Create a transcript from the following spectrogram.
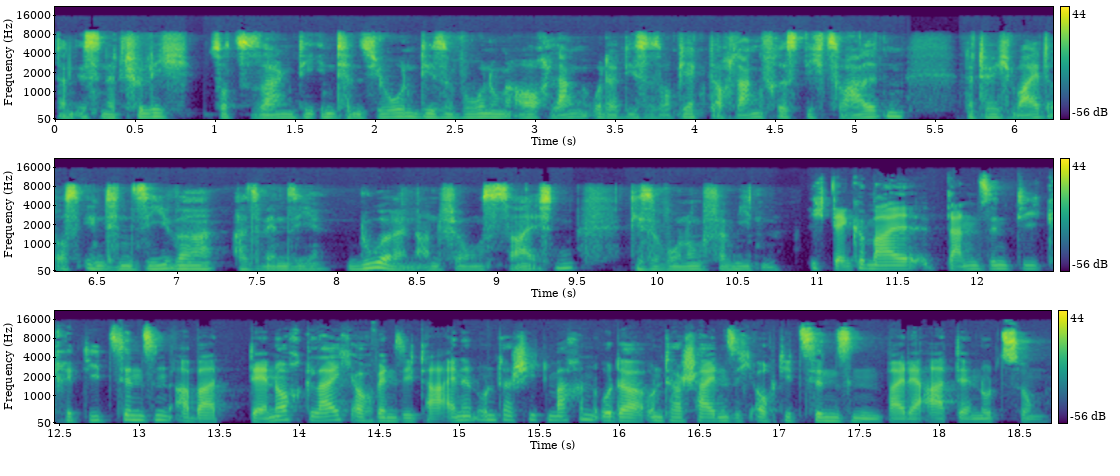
dann ist natürlich sozusagen die Intention, diese Wohnung auch lang oder dieses Objekt auch langfristig zu halten, natürlich weitaus intensiver, als wenn Sie nur in Anführungszeichen diese Wohnung vermieten. Ich denke mal, dann sind die Kreditzinsen aber dennoch gleich, auch wenn Sie da einen Unterschied machen, oder unterscheiden sich auch die Zinsen bei der Art der Nutzung?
